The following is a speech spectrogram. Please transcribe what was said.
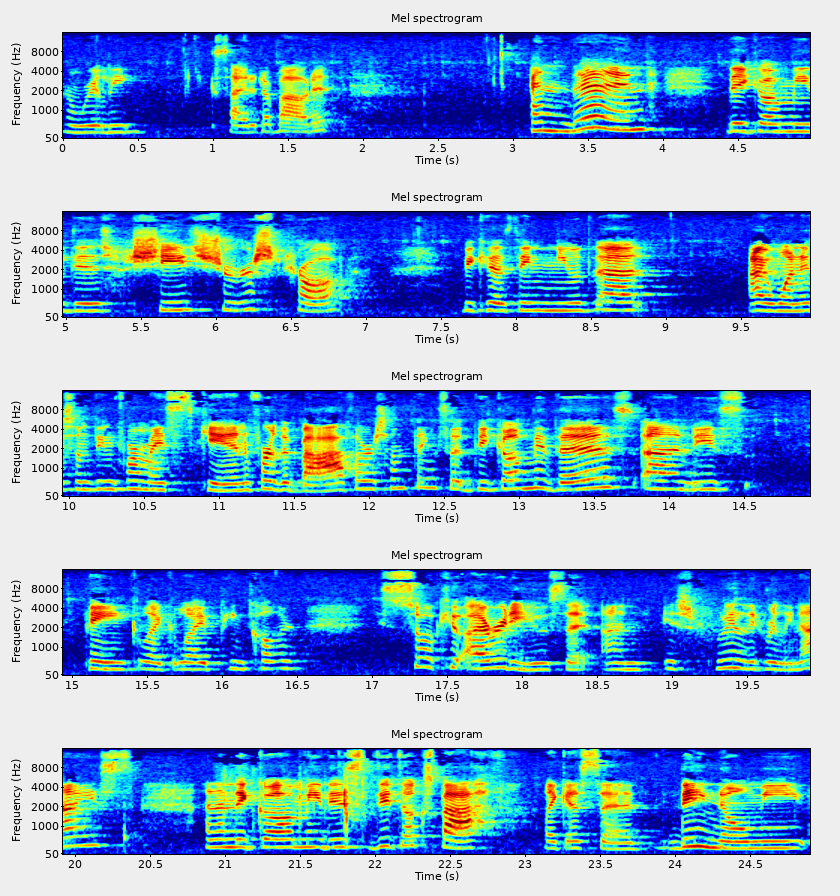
I'm really excited about it. And then they got me this Shea Sugar Scrub because they knew that I wanted something for my skin for the bath or something. So they got me this and it's pink, like light pink color so cute. I already used it and it's really really nice. And then they got me this detox bath like i said. They know me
